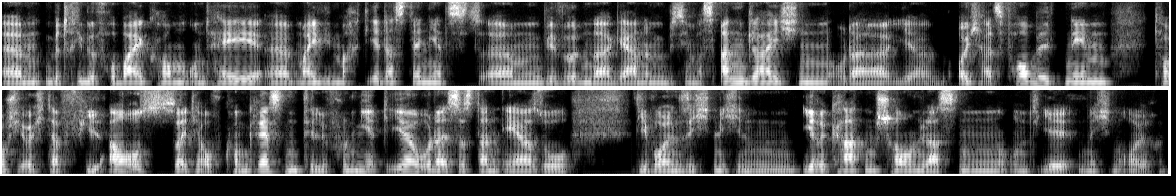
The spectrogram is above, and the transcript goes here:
ähm, Betriebe vorbeikommen und hey, äh, Mai, wie macht ihr das denn jetzt? Ähm, wir würden da gerne ein bisschen was angleichen oder ihr euch als Vorbild nehmen. Tauscht ihr euch da viel aus? Seid ihr auf Kongressen? Telefoniert ihr? Oder ist es dann eher so, die wollen sich nicht in ihre Karten schauen lassen und ihr nicht in eure?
